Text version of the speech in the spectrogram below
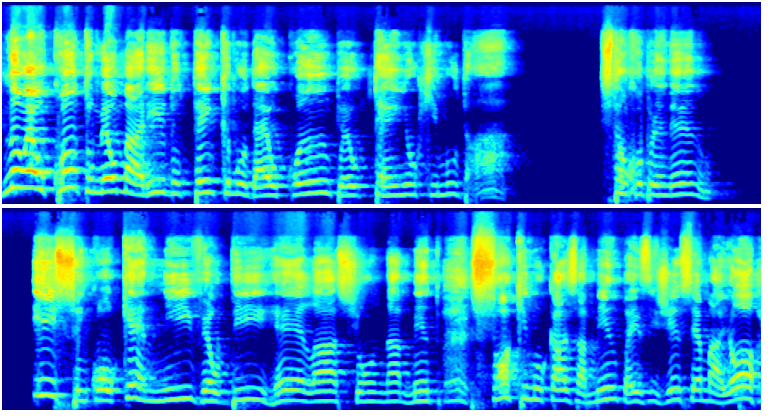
Não é o quanto meu marido tem que mudar, é o quanto eu tenho que mudar. Estão compreendendo? Isso em qualquer nível de relacionamento. Só que no casamento a exigência é maior,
